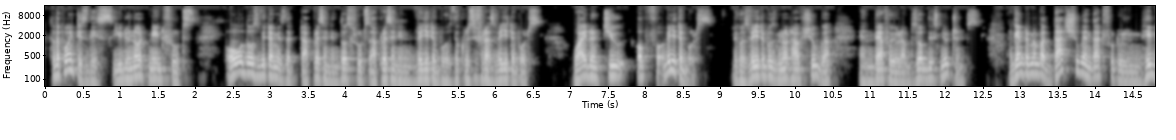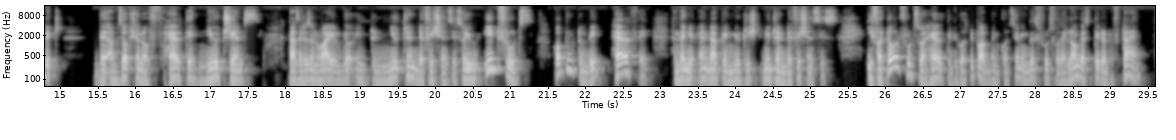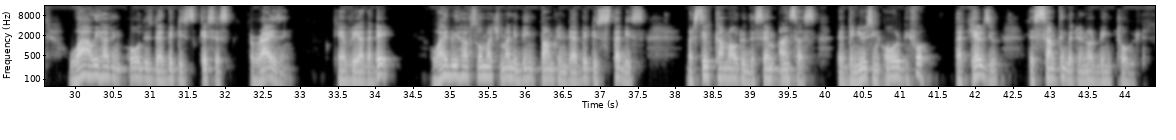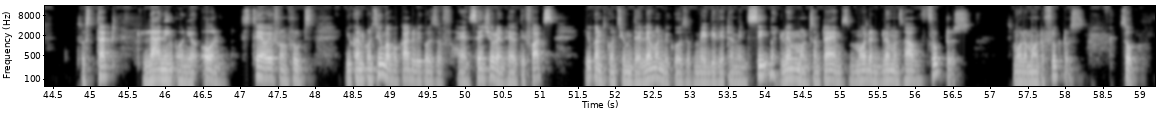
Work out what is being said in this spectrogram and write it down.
So the point is this, you do not need fruits. All those vitamins that are present in those fruits are present in vegetables, the cruciferous vegetables. Why don't you opt for vegetables? Because vegetables do not have sugar and therefore you'll absorb these nutrients. Again, remember that sugar in that fruit will inhibit the absorption of healthy nutrients. That's the reason why you'll go into nutrient deficiency. So you eat fruits hoping to be healthy and then you end up in nutri nutrient deficiencies. If at all fruits were healthy because people have been consuming these fruits for the longest period of time, why are we having all these diabetes cases rising every other day? Why do we have so much money being pumped in diabetes studies but still come out with the same answers they've been using all before? That tells you there's something that you're not being told. So start learning on your own. Stay away from fruits. You can consume avocado because of essential and healthy fats. You can consume the lemon because of maybe vitamin C, but lemon sometimes modern lemons have fructose, small amount of fructose. So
